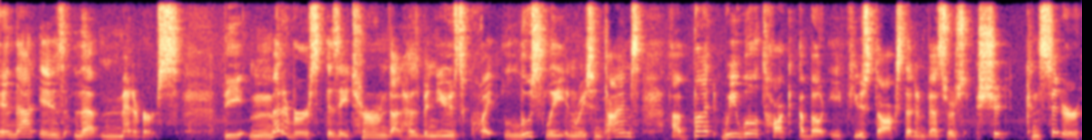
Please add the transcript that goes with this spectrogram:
and that is the metaverse. The metaverse is a term that has been used quite loosely in recent times, uh, but we will talk about a few stocks that investors should consider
